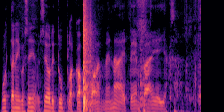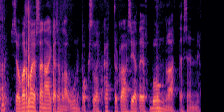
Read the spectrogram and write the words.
Mutta niin kuin se, se oli tupla kappale, mennään eteenpäin, ei jaksa. Se on varmaan jossain aikaisemmalla unboxilla, kattokaa sieltä, jos bongaatte sen. Niin.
